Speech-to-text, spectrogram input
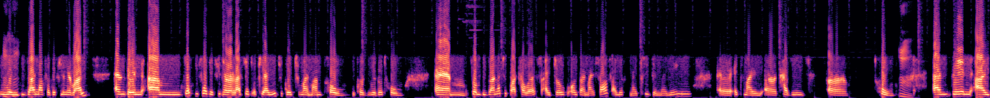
We were in Bizana for the funeral. And then um, just before the funeral, I said, okay, I need to go to my mom's home because we were not home. Um, from Bizana to Butterworth, I drove all by myself. I left my kids and my nanny uh, at my uh, cousin's uh, home. Mm. And then I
